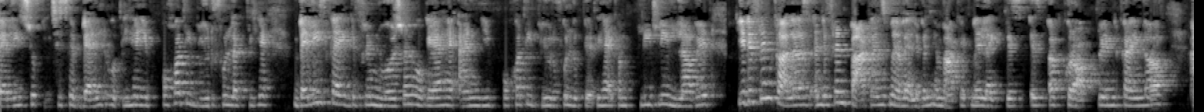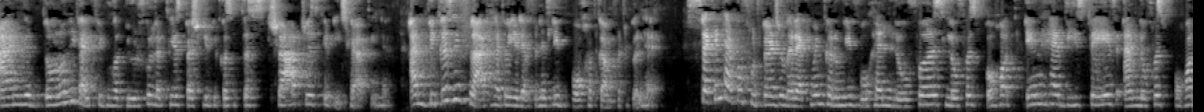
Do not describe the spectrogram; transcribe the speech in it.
bellies जो पीछे से बेल्ट होती है, ये बहुत ही ब्यूटीफुल लगती है। बेलीज का एक डिफरेंट वर्जन हो गया है एंड ये बहुत ही ब्यूटीफुल लुक देती है। आई कम्प्लीटली लव इट ये different colours and different pattern में अवेलेबल है मार्केट में like this is a crop print kind of and ये दोनों ही टाइप की बहुत ब्यूटीफुल लगती है specially because of the strap जो इसके पीछे आती है। एंड बिकॉज़ ये फ्लैट है तो ये डेफिनेटली बहुत कंफर्टेबल है। सेकेंड टाइप ऑफ़ फुटवेयर जो मैं रेकमेंड करूँगी वो है लोफर्स लोफर्स बहुत इन है दीज डेज़ एंड लोफर्स बहुत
